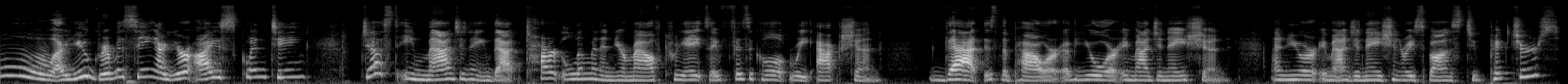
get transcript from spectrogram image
Ooh, are you grimacing? Are your eyes squinting? Just imagining that tart lemon in your mouth creates a physical reaction. That is the power of your imagination and your imagination responds to pictures,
